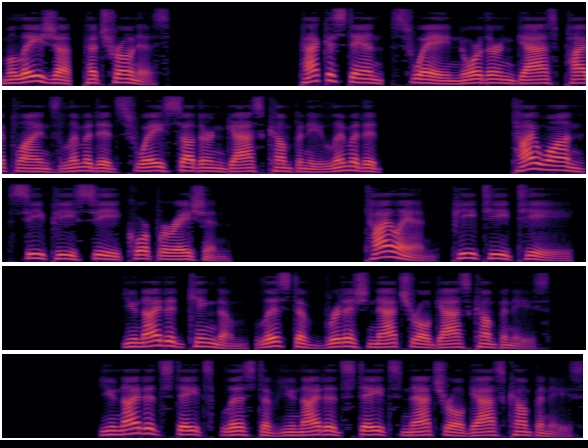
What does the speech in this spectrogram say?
Malaysia, Petronas. Pakistan, Sui Northern Gas Pipelines Limited Sui Southern Gas Company Limited. Taiwan, CPC Corporation. Thailand, PTT United Kingdom List of British natural gas companies. United States – List of United States natural gas companies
